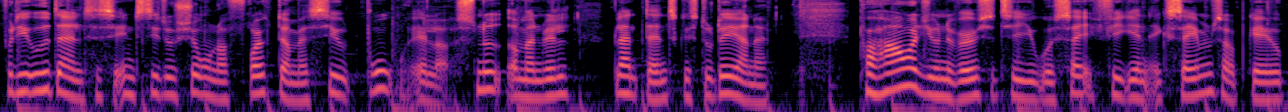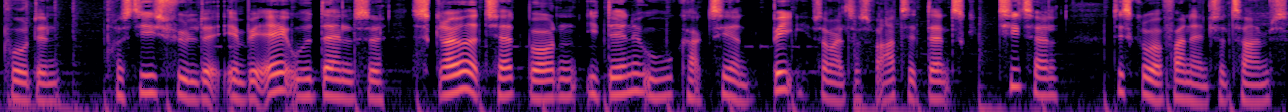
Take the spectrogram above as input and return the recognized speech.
fordi uddannelsesinstitutioner frygter massivt brug eller snyd, om man vil, blandt danske studerende. På Harvard University i USA fik en eksamensopgave på den prestigefyldte MBA-uddannelse, skrevet af chatbotten i denne uge karakteren B, som altså svarer til et dansk tital, det skriver Financial Times.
